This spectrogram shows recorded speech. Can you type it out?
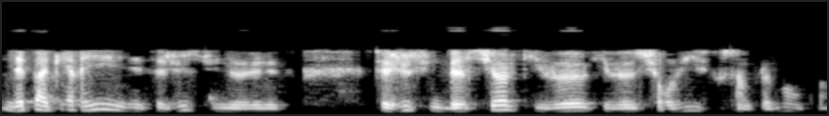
n'est pas guerrier, c'est juste une, une c'est juste une bestiole qui veut qui veut survivre tout simplement. Quoi.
